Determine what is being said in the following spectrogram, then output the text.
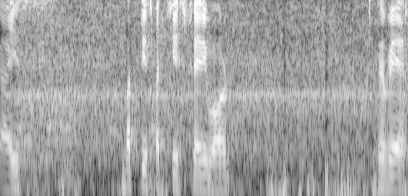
गाइस बत्तीस पच्चीस फेरी बोर्ड रिपेयर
